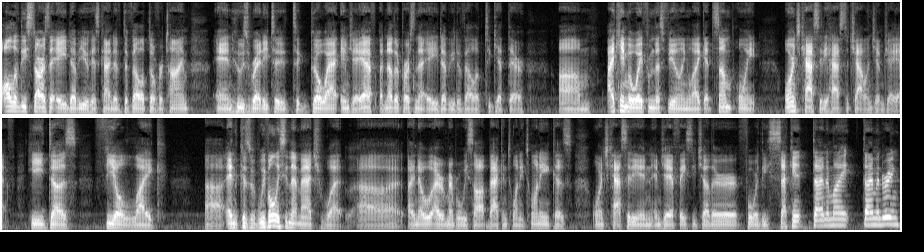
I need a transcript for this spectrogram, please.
all of these stars that AEW has kind of developed over time. And who's ready to to go at MJF, another person that AEW developed to get there. Um, I came away from this feeling like at some point Orange Cassidy has to challenge MJF. He does feel like, uh, and because we've only seen that match, what uh, I know, I remember we saw it back in 2020 because Orange Cassidy and MJF faced each other for the second Dynamite Diamond Ring,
